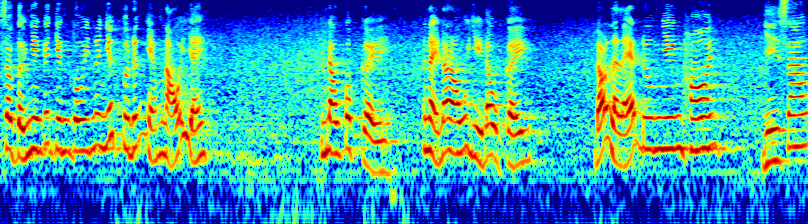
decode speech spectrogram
Sao tự nhiên cái chân tôi nó nhức tôi đứng dậy không nổi vậy? Đâu có kỳ. Cái này nó đâu có gì đâu kỳ. Đó là lẽ đương nhiên thôi. Vì sao?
